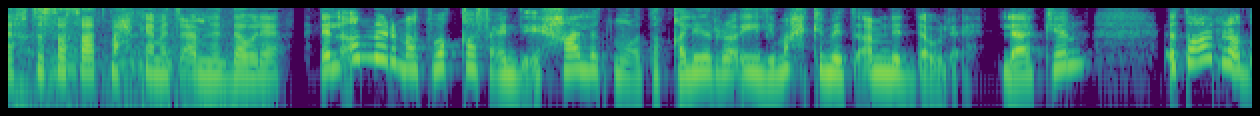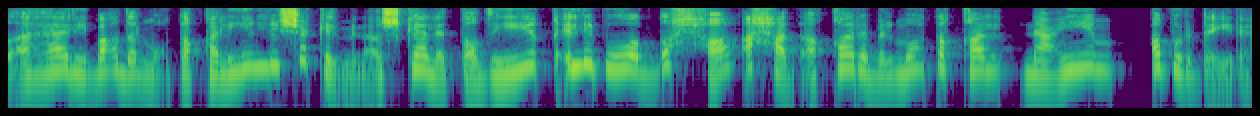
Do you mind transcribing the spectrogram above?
اختصاصات محكمة أمن الدولة. الأمر ما توقف عند إحالة معتقلي الرأي لمحكمة أمن الدولة لكن تعرض أهالي بعض المعتقلين لشكل من أشكال التضييق اللي بوضحها أحد أقارب المعتقل نعيم أبو رديرة.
